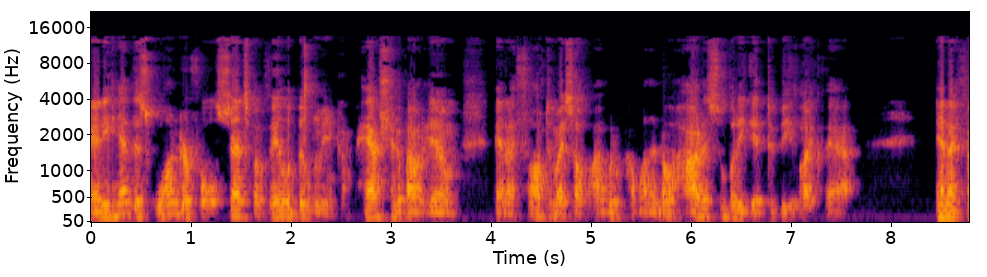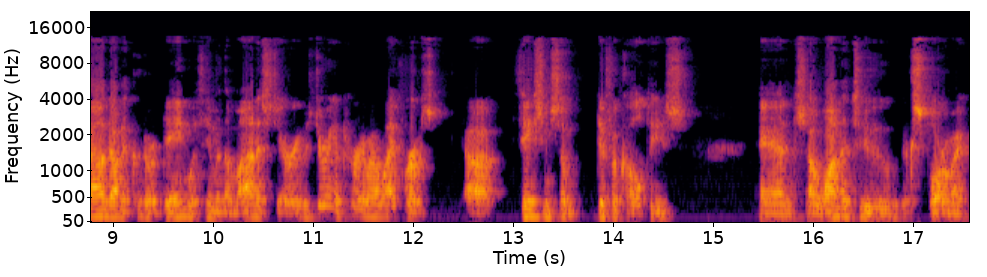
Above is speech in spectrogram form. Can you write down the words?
And he had this wonderful sense of availability and compassion about him. And I thought to myself, I would, I want to know how does somebody get to be like that? And I found out I could ordain with him in the monastery. It was during a period of my life where I was uh, facing some difficulties. And so I wanted to explore my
